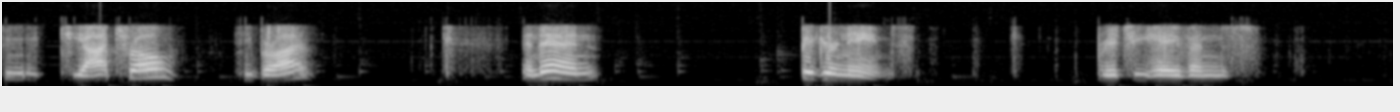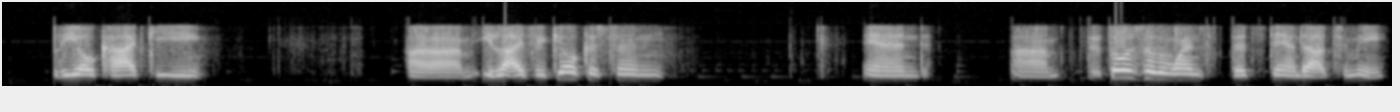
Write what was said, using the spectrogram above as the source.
Su Teatro, he brought, and then bigger names: Richie Havens, Leo Kottke, um, Eliza Gilkyson, and um, th- those are the ones that stand out to me.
